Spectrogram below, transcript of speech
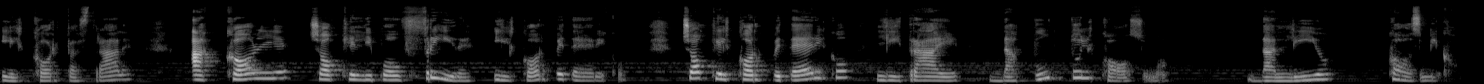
il corpo astrale, accoglie ciò che gli può offrire il corpo eterico, ciò che il corpo eterico gli trae da tutto il cosmo dall'io cosmico.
